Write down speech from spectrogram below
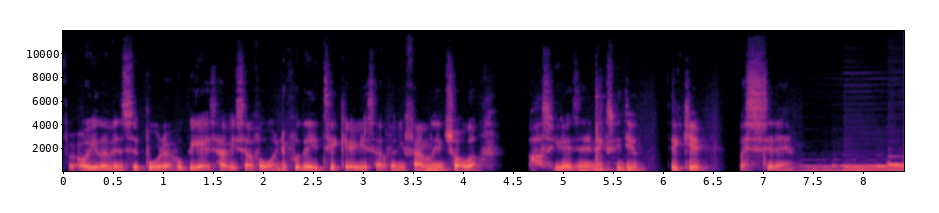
for all your love and support. I hope you guys have yourself a wonderful day. Take care of yourself and your family, inshallah. I'll see you guys in the next video. Take care. Wassalam.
